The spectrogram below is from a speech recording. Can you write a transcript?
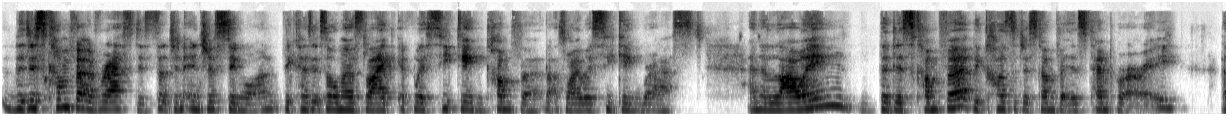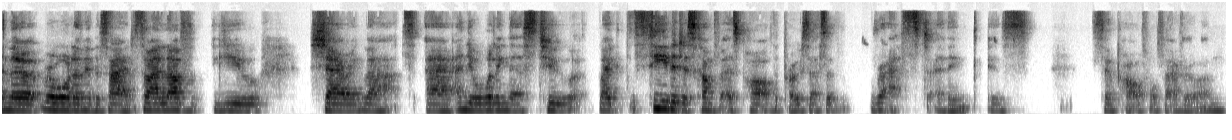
the discomfort of rest is such an interesting one because it's almost like if we're seeking comfort, that's why we're seeking rest and allowing the discomfort because the discomfort is temporary and the reward on the other side. So I love you sharing that uh, and your willingness to like see the discomfort as part of the process of rest i think is so powerful for everyone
